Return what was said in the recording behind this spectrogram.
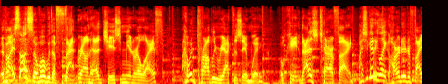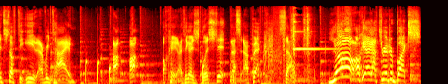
If I saw someone with a fat round head chasing me in real life, I would probably react the same way. Okay, that is terrifying. Why is it getting like harder to find stuff to eat every time? Ah, ah. Okay, I think I just glitched it. That's epic. Sell. Yo! Okay, I got 300 bucks.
